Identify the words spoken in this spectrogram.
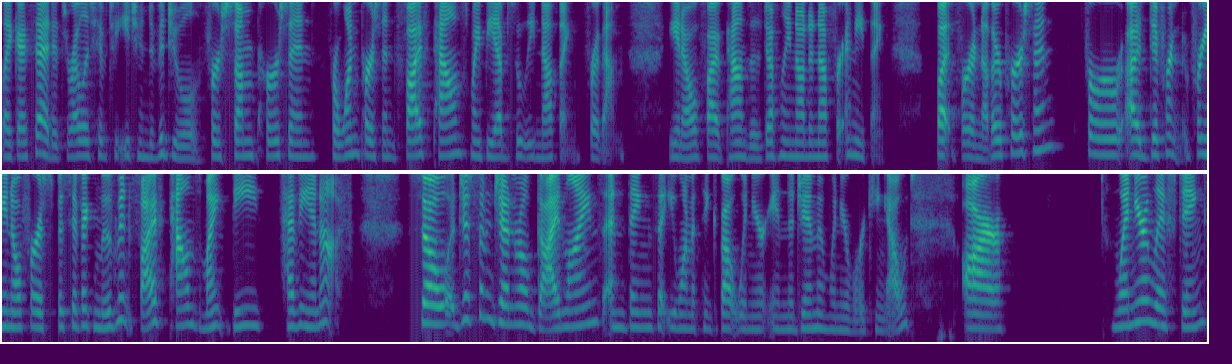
like I said, it's relative to each individual. For some person, for one person, five pounds might be absolutely nothing for them. You know, five pounds is definitely not enough for anything. But for another person, for a different, for, you know, for a specific movement, five pounds might be heavy enough. So, just some general guidelines and things that you want to think about when you're in the gym and when you're working out are when you're lifting,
